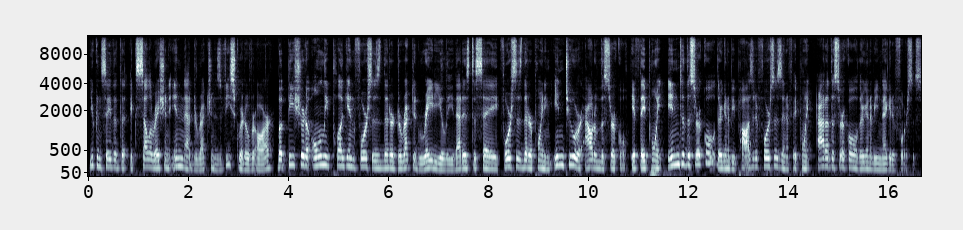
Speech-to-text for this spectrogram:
you can say that the acceleration in that direction is v squared over r, but be sure to only plug in forces that are directed radially, that is to say, forces that are pointing into or out of the circle. If they point into the circle, they're going to be positive forces, and if they point out of the circle, they're going to be negative forces.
